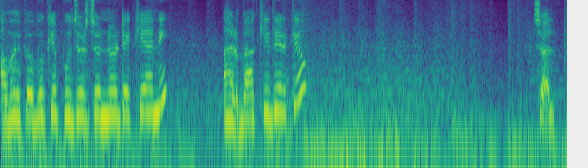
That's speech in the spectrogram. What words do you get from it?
অভয়বাবুকে পুজোর জন্য ডেকে আনি আর বাকিদেরকেও? চলো।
